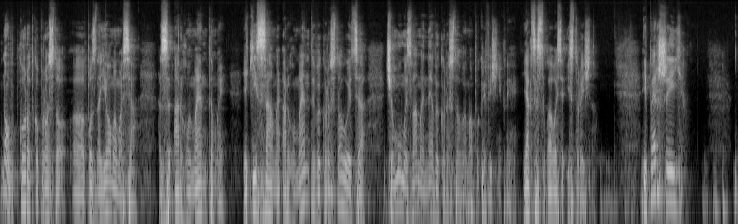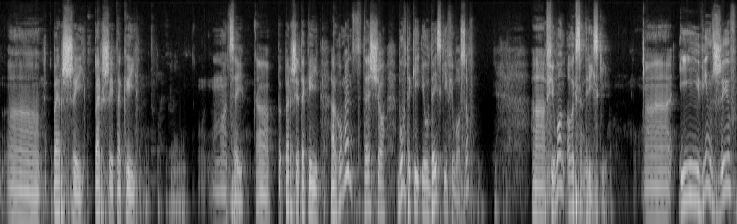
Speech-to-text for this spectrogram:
ну, коротко просто е, познайомимося з аргументами, які саме аргументи використовуються, чому ми з вами не використовуємо апокрифічні книги. Як це склалося історично? І перший, перший, перший такий цей, е, перший такий аргумент те, що був такий іудейський філософ е, Філон Олександрійський. Е, І він жив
